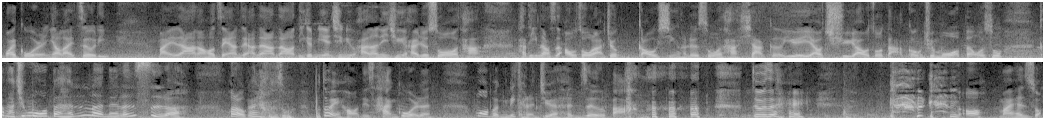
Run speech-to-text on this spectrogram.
外国人要来这里买啊，然后怎样怎样怎样，然后一个年轻女孩，那年轻女孩就说她她听到是澳洲来就很高兴，她就说她下个月要去澳洲打工，去墨尔本。我说干嘛去墨尔本？很冷哎、冷死了。后来我跟她讲说不对哈，你是韩国人，墨尔本你可能觉得很热吧，对不对？哦，买很爽，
